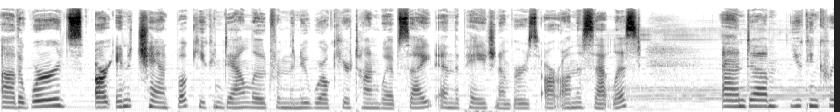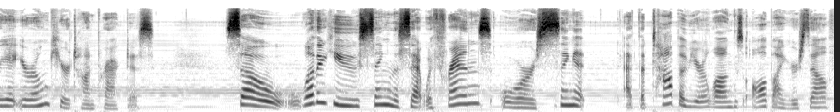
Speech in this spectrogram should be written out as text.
Uh, the words are in a chant book you can download from the New World Kirtan website, and the page numbers are on the set list. And um, you can create your own kirtan practice. So, whether you sing the set with friends or sing it at the top of your lungs all by yourself,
